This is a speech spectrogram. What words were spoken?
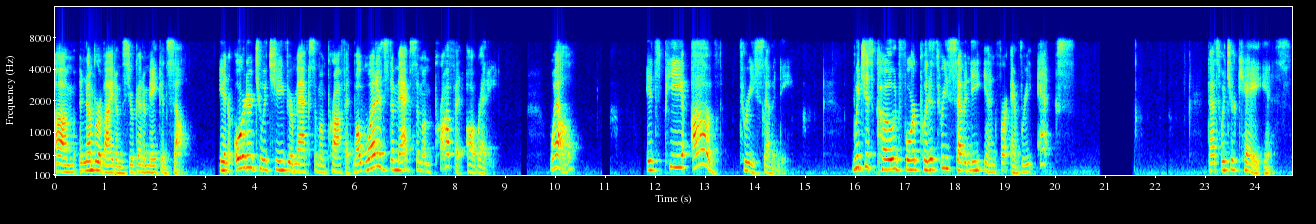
Um, a number of items you're going to make and sell in order to achieve your maximum profit. Well, what is the maximum profit already? Well, it's P of 370, which is code for put a 370 in for every X. That's what your K is.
